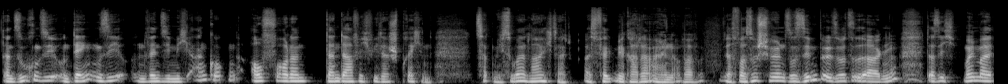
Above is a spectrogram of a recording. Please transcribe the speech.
dann suchen sie und denken sie und wenn sie mich angucken, auffordern, dann darf ich widersprechen. Das hat mich so erleichtert. Es fällt mir gerade ein, aber das war so schön, so simpel sozusagen, ne? dass ich manchmal,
